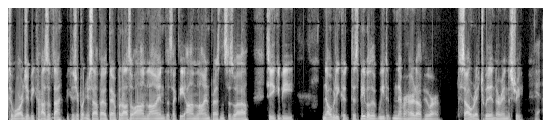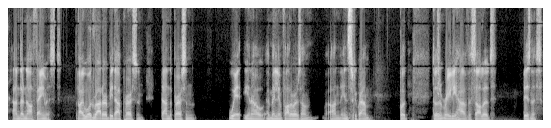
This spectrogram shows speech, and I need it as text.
towards you because of that, because you're putting yourself out there, but also online. There's like the online presence as well. So you could be, nobody could, there's people that we'd never heard of who are so rich within their industry yeah. and they're not famous. I would rather be that person than the person with, you know, a million followers on, on Instagram, but doesn't really have a solid business.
